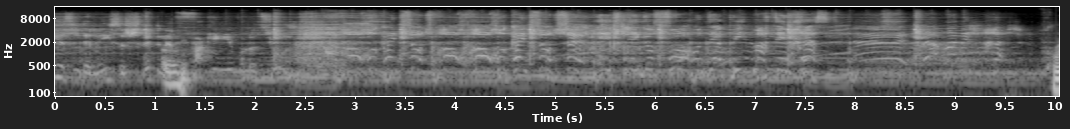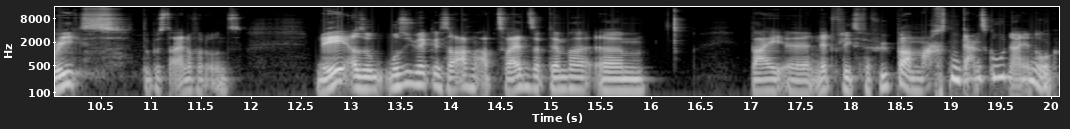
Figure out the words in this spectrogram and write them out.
Wir sind der nächste Schritt in der Ähm. fucking Evolution. Brauche kein Schutz, brauch, brauche kein Schutzschild. Ich lege vor und der Beat macht den Rest. Ey, hört man nicht frech. Freaks, du bist einer von uns. Nee, also muss ich wirklich sagen, ab 2. September ähm, bei äh, Netflix verfügbar, macht einen ganz guten Eindruck.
